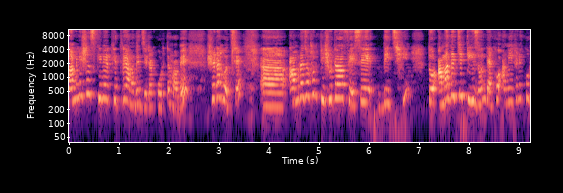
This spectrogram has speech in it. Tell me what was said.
কম্বিনেশন স্কিনের ক্ষেত্রে আমাদের যেটা করতে হবে, সেটা হচ্ছে আমরা যখন টিস্যুটা ফেসে দিচ্ছি, তো আমাদের যে টি জোন দেখো আমি এখানে খুব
